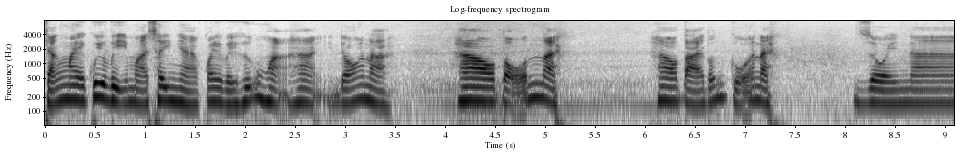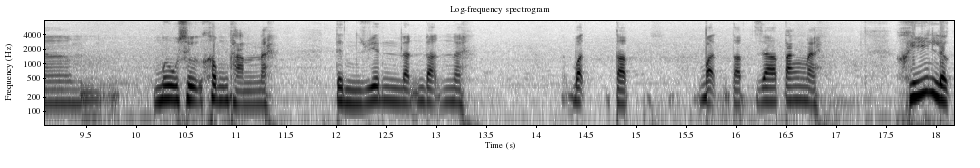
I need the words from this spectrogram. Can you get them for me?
Chẳng may quý vị mà xây nhà quay về hướng hỏa hại đó là hao tổn này hao tài tốn của này rồi là mưu sự không thành này tình duyên lận đận này bệnh tật bệnh tật gia tăng này. Khí lực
